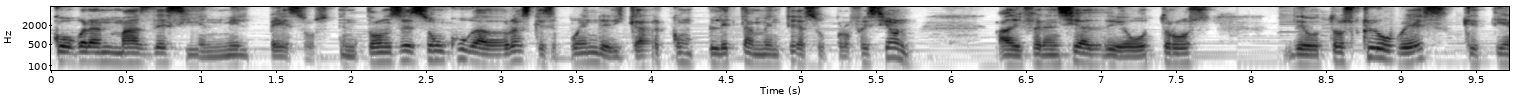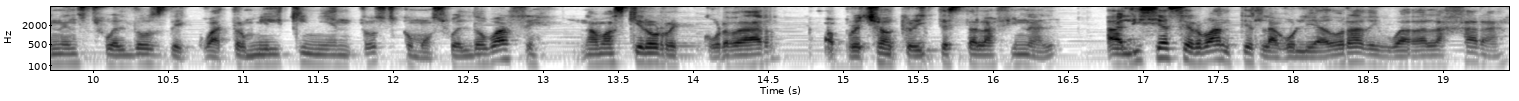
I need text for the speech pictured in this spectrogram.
cobran más de 100 mil pesos. Entonces son jugadoras que se pueden dedicar completamente a su profesión, a diferencia de otros de otros clubes que tienen sueldos de 4.500 como sueldo base. Nada más quiero recordar, aprovechando que ahorita está la final, Alicia Cervantes, la goleadora de Guadalajara,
